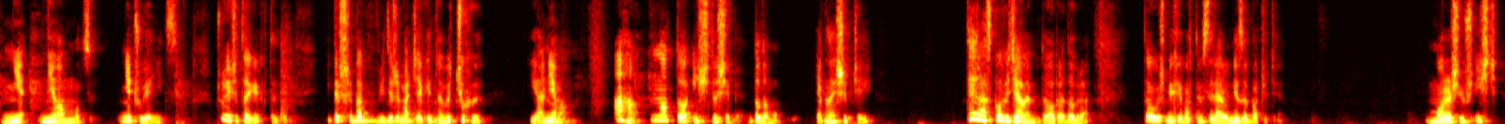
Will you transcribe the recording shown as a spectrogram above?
Nie, nie mam mocy. Nie czuję nic. Czuję się tak jak wtedy. I też chyba widzę, że macie jakieś nowe ciuchy. Ja nie mam. Aha, no to iść do siebie, do domu. Jak najszybciej. Teraz powiedziałem. Dobra, dobra. To już mnie chyba w tym serialu nie zobaczycie. Możesz już iść?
